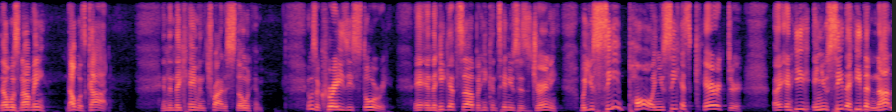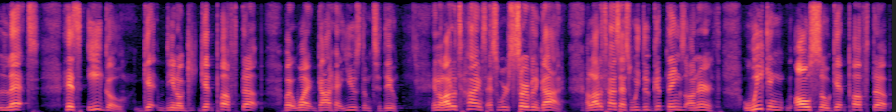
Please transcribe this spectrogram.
that was not me, that was God. And then they came and tried to stone him. It was a crazy story. And, and then he gets up and he continues his journey. But you see Paul and you see his character. Uh, and he and you see that he did not let his ego get you know get puffed up by what God had used him to do. And a lot of times as we're serving God, a lot of times as we do good things on earth, we can also get puffed up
